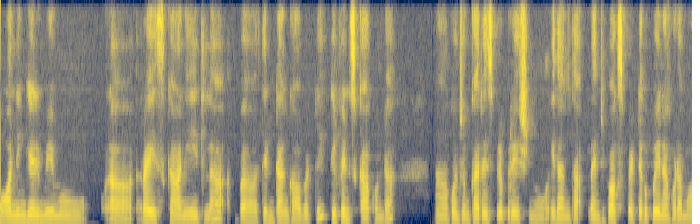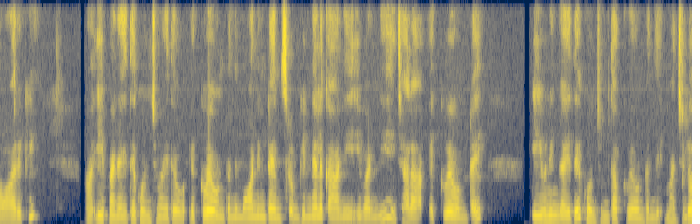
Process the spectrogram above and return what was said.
మార్నింగే మేము రైస్ కానీ ఇట్లా తింటాం కాబట్టి టిఫిన్స్ కాకుండా కొంచెం కర్రీస్ ప్రిపరేషను ఇదంతా లంచ్ బాక్స్ పెట్టకపోయినా కూడా మా వారికి ఈ పని అయితే కొంచెం అయితే ఎక్కువే ఉంటుంది. మార్నింగ్ టైమ్స్లో గిన్నెలు కానీ ఇవన్నీ చాలా ఎక్కువే ఉంటాయి. ఈవినింగ్ అయితే కొంచెం తక్కువే ఉంటుంది. మధ్యలో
